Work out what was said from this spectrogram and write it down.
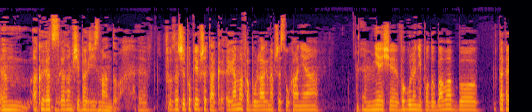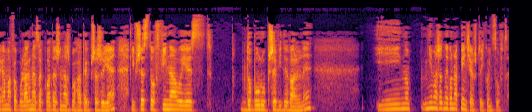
um, akurat zgadzam się bardziej z Mando. E, to znaczy, po pierwsze tak, rama fabularna przesłuchania mnie się w ogóle nie podobała, bo taka rama fabularna zakłada, że nasz bohater przeżyje i przez to finał jest do bólu przewidywalny i no, nie ma żadnego napięcia już w tej końcówce.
